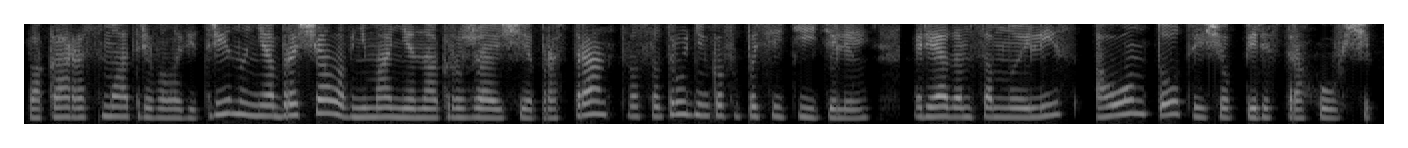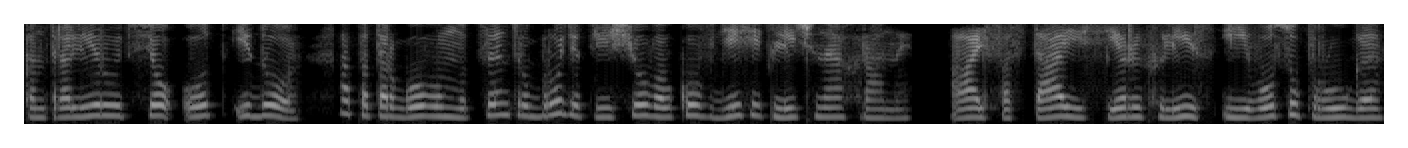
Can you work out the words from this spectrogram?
Пока рассматривала витрину, не обращала внимания на окружающее пространство, сотрудников и посетителей. Рядом со мной Лис, а он тот еще перестраховщик, контролирует все от и до, а по торговому центру бродят еще волков десять личной охраны. Альфа стаи серых лис и его супруга,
